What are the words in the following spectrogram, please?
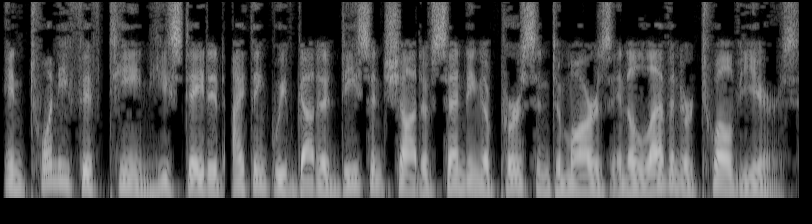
In 2015 he stated I think we've got a decent shot of sending a person to Mars in 11 or 12 years.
